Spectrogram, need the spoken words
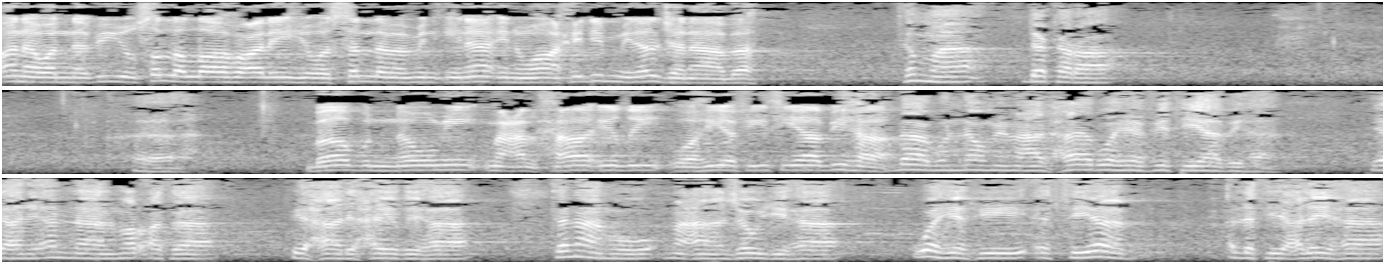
أنا والنبي صلى الله عليه وسلم من إناء واحد من الجنابة. ثم ذكر باب النوم مع الحائض وهي في ثيابها. باب النوم مع الحائض وهي في ثيابها. يعني أن المرأة في حال حيضها تنام مع زوجها وهي في الثياب التي عليها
